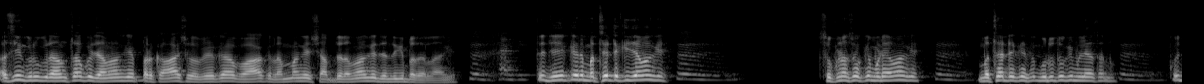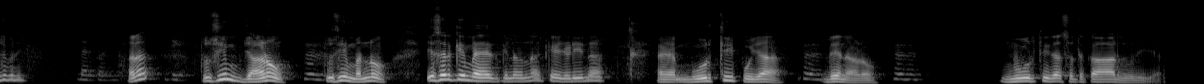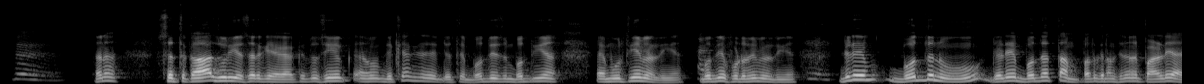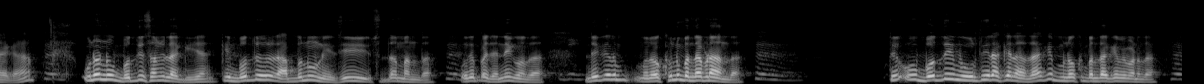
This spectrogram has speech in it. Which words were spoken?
ਅਸੀਂ ਗੁਰੂ ਗ੍ਰੰਥ ਸਾਹਿਬ ਕੋ ਜਾਵਾਂਗੇ ਪ੍ਰਕਾਸ਼ ਹੋਵੇਗਾ ਵਾਕ ਲਵਾਂਗੇ ਸ਼ਬਦ ਲਵਾਂਗੇ ਜ਼ਿੰਦਗੀ ਬਦਲ ਲਾਂਗੇ। ਤੇ ਜੇ ਕਿ ਮੱਥੇ ਟੇਕੀ ਜਾਵਾਂਗੇ ਸੁਖਣਾ ਸੁੱਖ ਕੇ ਮੱਥੇ ਟੇਕੇ ਫਿਰ ਗੁਰੂ ਤੋਂ ਕੀ ਮਿਲਿਆ ਸਾਨੂੰ? ਕੁਝ ਵੀ ਨਹੀਂ। ਬਿਲਕੁਲ ਹੈਨਾ? ਤੁਸੀਂ ਜਾਣੋ ਤੁਸੀਂ ਮੰਨੋ। ਇਸ ਕਰਕੇ ਮੈਂ ਕਹਿੰਦਾ ਹੁੰਦਾ ਕਿ ਜਿਹੜੀ ਨਾ ਮੂਰਤੀ ਪੂਜਾ ਦੇ ਨਾਲੋਂ ਮੂਰਤੀ ਦਾ ਸਤਿਕਾਰ ਜ਼ਰੂਰੀ ਆ। ਹੂੰ। ਹੈਨਾ? ਸਤਿਕਾਰ ਜ਼ਰੂਰੀ ਅਸਰ ਹੈਗਾ ਕਿ ਤੁਸੀਂ ਅਹ, ਦੇਖਿਆ ਕਿ ਜਿੱਥੇ ਬੁੱਧਿਜ਼ਮ ਬੁੱਧੀਆਂ ਅਹ, ਮੂਰਤੀਆਂ ਮਿਲਦੀਆਂ ਬੁੱਧ ਦੀਆਂ ਫੋਟੋ ਨਹੀਂ ਮਿਲਦੀਆਂ। ਜਿਹੜੇ ਬੁੱਧ ਨੂੰ ਜਿਹੜੇ ਬੁੱਧ ਦਾ ਧੰਮਪਦ ਗ੍ਰੰਥ ਇਹਨਾਂ ਨੇ ਪੜ੍ਹ ਲਿਆ ਹੈਗਾ ਉਹਨਾਂ ਨੂੰ ਬੁੱਧੀ ਸਮਝ ਲੱਗ ਗਈ ਆ ਕਿ ਬੁੱਧ ਰੱਬ ਨੂੰ ਨਹੀਂ ਸੀ ਸਿੱਧਾ ਮੰਨਦਾ ਉਹਦੇ ਭਜਨ ਨਹੀਂ ਗਾਉਂਦਾ ਲੇਕਿਨ ਮਨੁੱਖ ਨੂੰ ਬੰਦਾ ਬਣਾਉਂਦਾ ਹੂੰ। ਤੇ ਉਹ ਬੁੱਧ ਦੀ ਮੂਰਤੀ ਰੱਖ ਕੇ ਲੱਗਦਾ ਕਿ ਮਨੁੱਖ ਬੰਦਾ ਕਿਵੇਂ ਬਣਦਾ। ਹੂੰ।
